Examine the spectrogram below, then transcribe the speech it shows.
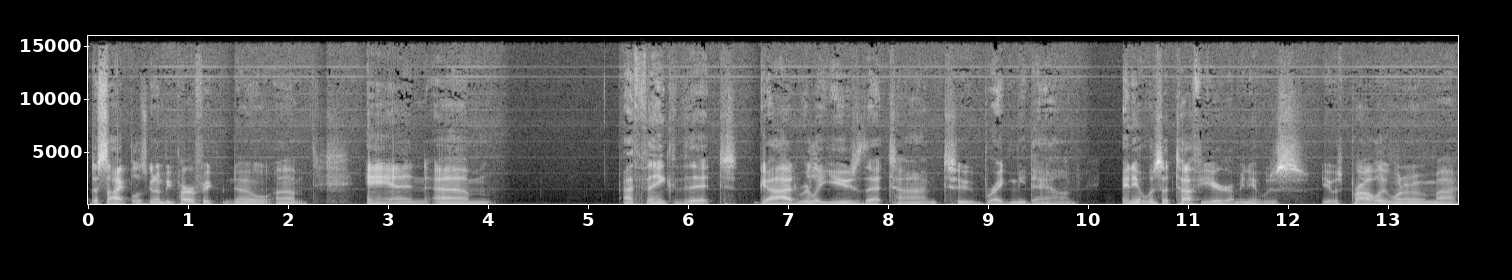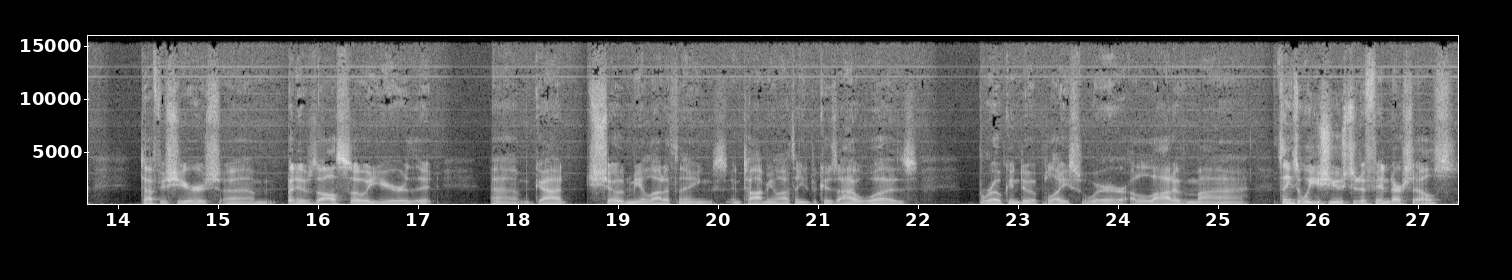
disciple is going to be perfect. No, um, and um, I think that God really used that time to break me down, and it was a tough year. I mean, it was it was probably one of my toughest years, um, but it was also a year that um, God showed me a lot of things and taught me a lot of things because I was broken to a place where a lot of my things that we used to use to defend ourselves,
